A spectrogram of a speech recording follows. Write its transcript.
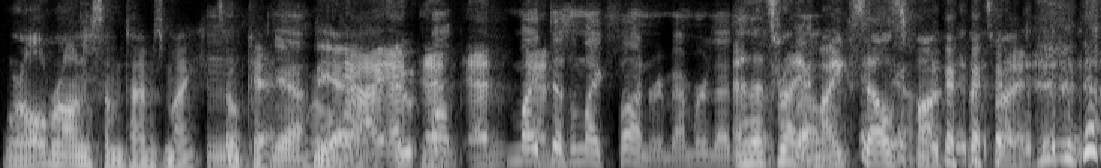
We're all wrong sometimes, Mike. It's Mm, okay. yeah. We're Yeah. Yeah. I, and, Well, and, and Mike and- doesn't like fun, remember? That's, And that's the right. problem. Mike sells Yeah. fun. That's right.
